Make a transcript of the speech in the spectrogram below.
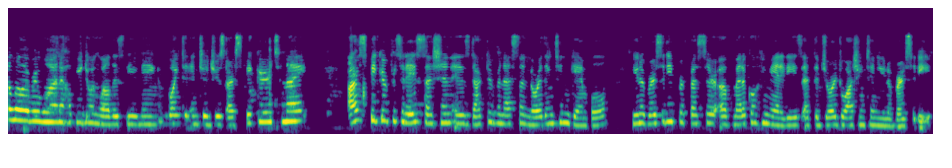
Hello, everyone. I hope you're doing well this evening. I'm going to introduce our speaker tonight. Our speaker for today's session is Dr. Vanessa Northington Gamble, University Professor of Medical Humanities at the George Washington University.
